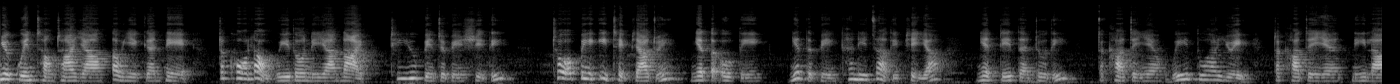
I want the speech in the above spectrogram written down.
ညွတ်ကွင်းထောင်ထားရာတောက်ရည်ကန်နှင့်တခေါ်လောက်ဝေးသောနေရာ၌ထီးယူပင်တပင်ရှိသည်ထိုအပင်ဤထိပ်ပြားတွင်ငှက်တအုပ်သည်ငှက်တပင်ခံနေကြသည်ဖြစ်ရာငှက်တေးတန်တို့သည်ထတခါတရံဝေးသွား၍တခါတရံနေလာ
